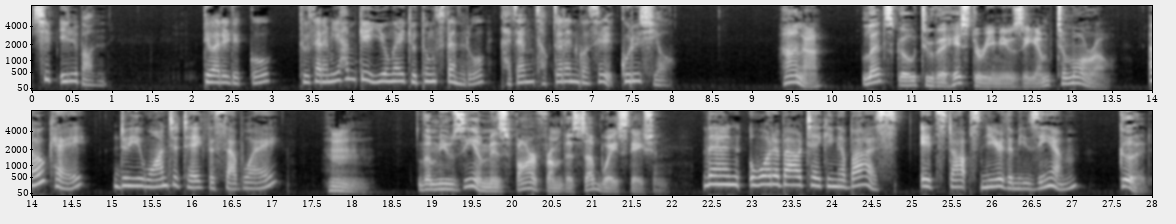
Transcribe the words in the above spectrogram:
십일 번 대화를 듣고 두 사람이 함께 이용할 교통수단으로 가장 적절한 것을 고르시오. Hannah, let's go to the History Museum tomorrow. Okay. Do you want to take the subway? Hmm. The museum is far from the subway station. Then what about taking a bus? It stops near the museum. Good.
